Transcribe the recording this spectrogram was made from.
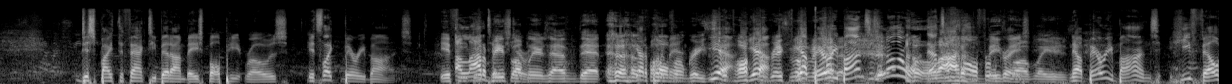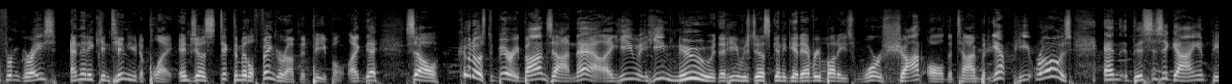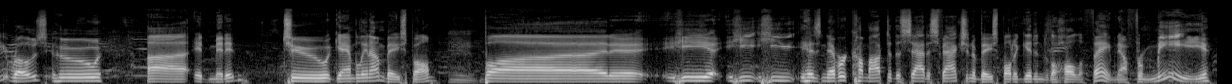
despite the fact he bet on baseball, Pete Rose, it's like Barry Bonds. If A lot of baseball steroids. players have that You fall from grace. Yeah, fall yeah, from grace yeah. Barry Bonds is another one. A That's lot a fall from grace. players. Now Barry Bonds, he fell from grace, and then he continued to play and just stick the middle finger up at people like that. So kudos to Barry Bonds on that. Like he he knew that he was just going to get everybody's worst shot all the time. But yeah, Pete Rose, and this is a guy in Pete Rose who uh, admitted to gambling on baseball, but uh, he he he has never come out to the satisfaction of baseball to get into the Hall of Fame. Now, for me,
